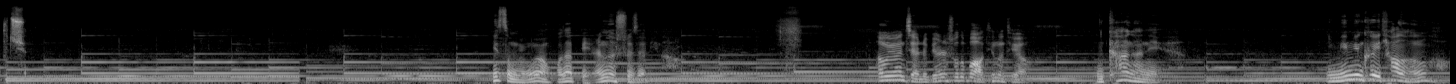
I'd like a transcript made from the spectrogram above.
不去。你怎么永远活在别人的世界里呢？他们永远捡着别人说的不好听的听。你看看你，你明明可以跳得很好，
